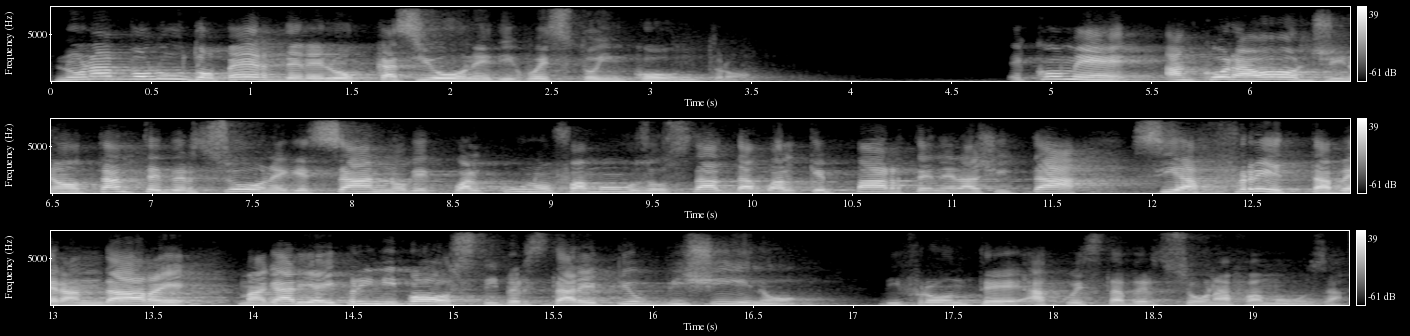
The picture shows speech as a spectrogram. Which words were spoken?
Non ha voluto perdere l'occasione di questo incontro. E come ancora oggi, no, tante persone che sanno che qualcuno famoso sta da qualche parte nella città si affretta per andare magari ai primi posti, per stare più vicino di fronte a questa persona famosa.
